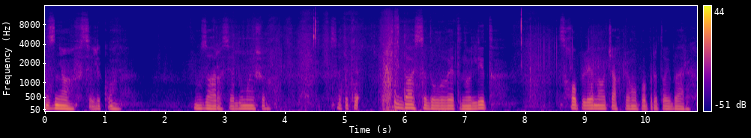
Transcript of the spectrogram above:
Зняв силікон. Ну зараз я думаю, що все-таки вдасться доловити, ну лід схоплює на очах прямо попри той берег.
